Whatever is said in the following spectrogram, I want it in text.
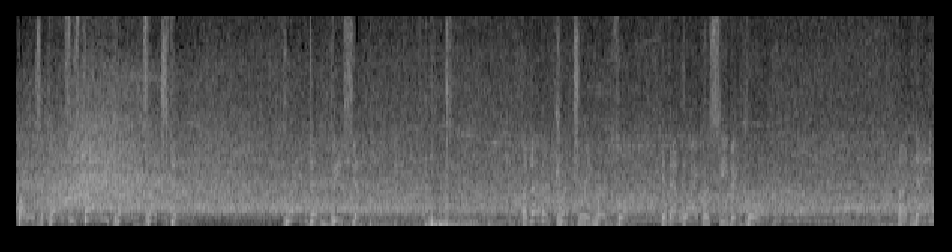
Fires across his body. Caught touchdown. Brandon Bishop. Another country heard from in that wide receiving core. A nine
